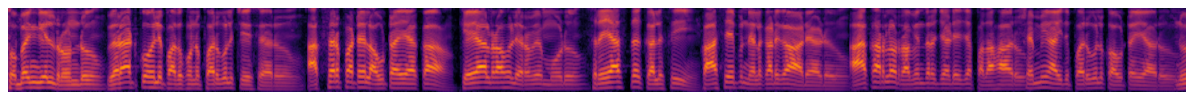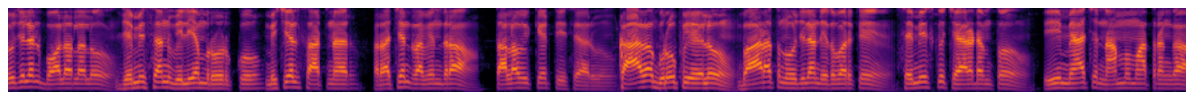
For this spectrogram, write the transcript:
శుభంగిల్ రెండు విరాట్ కోహ్లీ పదకొండు పరుగులు చేశారు. అక్షర్ పటేల్ అవుట్ అయ్యాక కేఎల్ రాహుల్ ఇరవై మూడు శ్రేయాస్తో కలిసి కాసేపు నిలకడగా ఆడాడు. ఆఖరులో రవీంద్ర జడేజా పదహారు షమి ఐదు పరుగులకు అవుట్ అయ్యారు. న్యూజిలాండ్ బౌలర్లలో Jamieson William Rourke Mitchell Santner Rachin Ravindra తల వికెట్ తీశారు. కాగా గ్రూప్ ఏలో భారత్ న్యూజిలాండ్ ఇదివరకే సెమీస్కు చేరడంతో ఈ మ్యాచ్ నామమాత్రంగా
